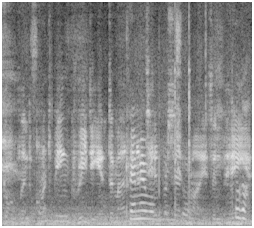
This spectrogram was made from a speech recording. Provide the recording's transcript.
Scotland aren't being greedy and demanding Premier a 10% rise in pay.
